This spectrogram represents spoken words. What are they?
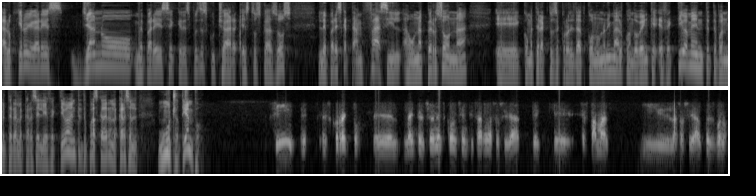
a lo que quiero llegar es, ya no me parece que después de escuchar estos casos, le parezca tan fácil a una persona eh, cometer actos de crueldad con un animal cuando ven que efectivamente te pueden meter a la cárcel y efectivamente te puedes quedar en la cárcel mucho tiempo. Sí, es, correcto. la intención es concientizar a la sociedad de que está mal y la sociedad, pues bueno,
